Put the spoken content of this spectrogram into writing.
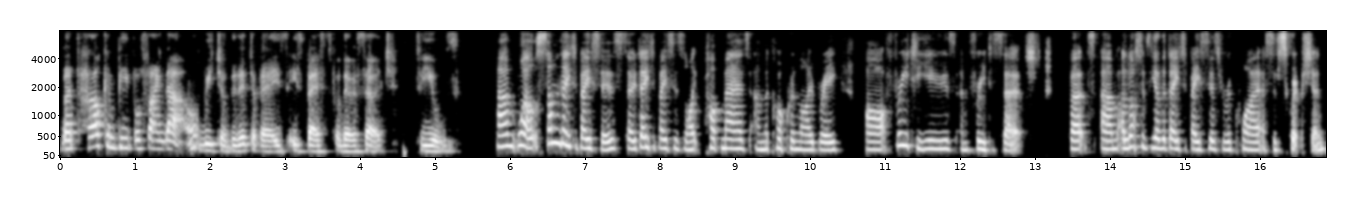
but how can people find out which of the database is best for their research to use? Um, well, some databases, so databases like PubMed and the Cochrane Library, are free to use and free to search. But um, a lot of the other databases require a subscription.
